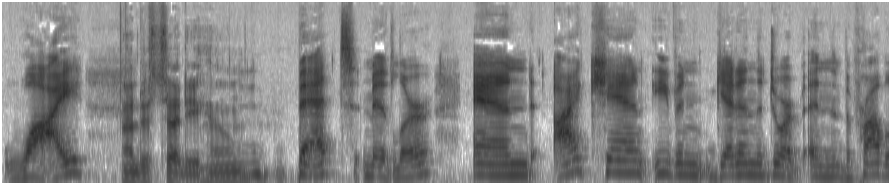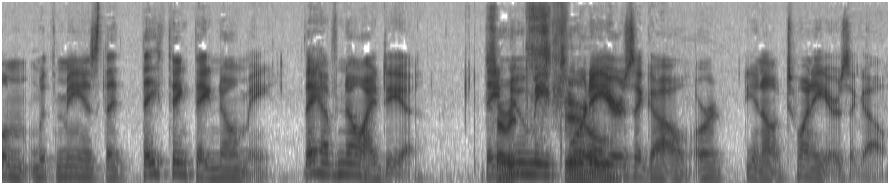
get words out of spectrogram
Why? understudy whom? Bette Midler. And I can't even get in the door. And the problem with me is that they think they know me. They have no idea. They So knew me 40 still- years ago or, you know, 20 years ago.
